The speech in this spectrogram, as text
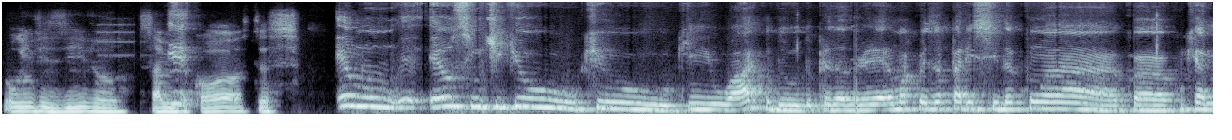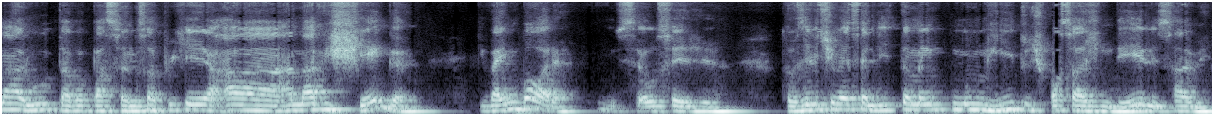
ou invisível, sabe, e... de costas. Eu não, eu senti que o, que o, que o arco do, do Predador era uma coisa parecida com a, com a com que a Naru tava passando, só porque a, a nave chega e vai embora. Isso, ou seja, talvez ele estivesse ali também num rito de passagem dele, sabe?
